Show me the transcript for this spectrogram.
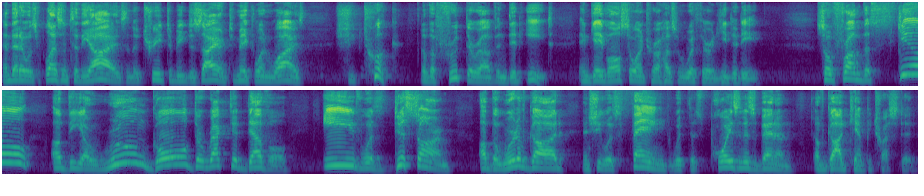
and that it was pleasant to the eyes and a tree to be desired to make one wise, she took of the fruit thereof and did eat, and gave also unto her husband with her, and he did eat. So, from the skill of the Arum gold directed devil, Eve was disarmed of the word of God, and she was fanged with this poisonous venom of God can't be trusted.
